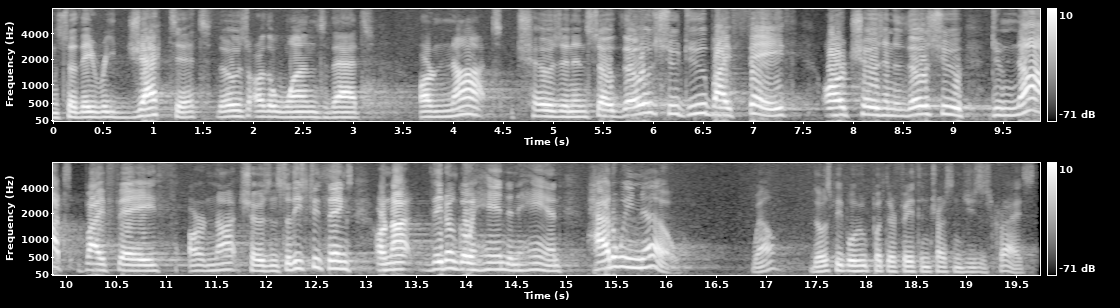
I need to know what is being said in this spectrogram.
And so they reject it. Those are the ones that are not chosen. And so those who do by faith are chosen, and those who do not by faith are not chosen. So these two things are not, they don't go hand in hand. How do we know? Well, those people who put their faith and trust in Jesus Christ,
